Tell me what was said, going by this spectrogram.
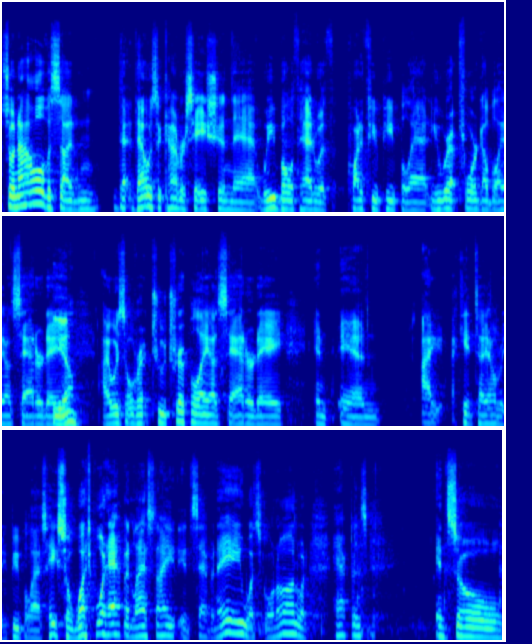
So now all of a sudden, that that was a conversation that we both had with quite a few people at. You were at four AA on Saturday. Yeah. I was over at two AAA on Saturday, and and I I can't tell you how many people ask, hey, so what what happened last night in seven A? What's going on? What happens? And so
